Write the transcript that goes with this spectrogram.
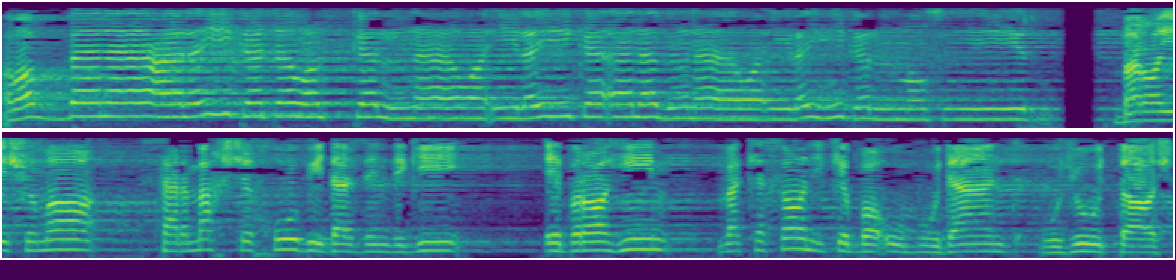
ربنا عليك توكلنا وإليك أنبنا وإليك المصير. برای شما سرمخش خوبی در زندگی ابراهیم و کسانی که با او بودند وجود داشت.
